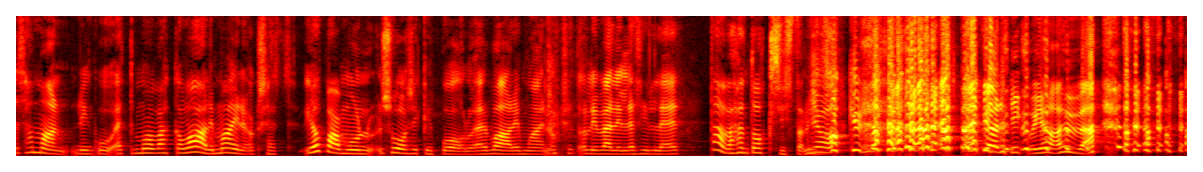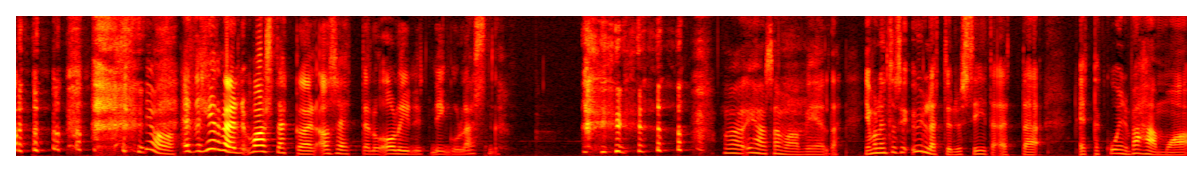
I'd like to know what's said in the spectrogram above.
saman, niin kuin, että mua vaikka vaalimainokset, jopa mun suosikkipuolueen vaalimainokset oli välillä silleen, että tää on vähän toksista nyt. Joo, kyllä. Ei ole niin kuin ihan hyvä. Joo. Että hirveän vastakkainasettelu oli nyt niin kuin läsnä. Mä oon ihan samaa mieltä. Ja mä olin tosi yllättynyt siitä, että, että kuin vähän mua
